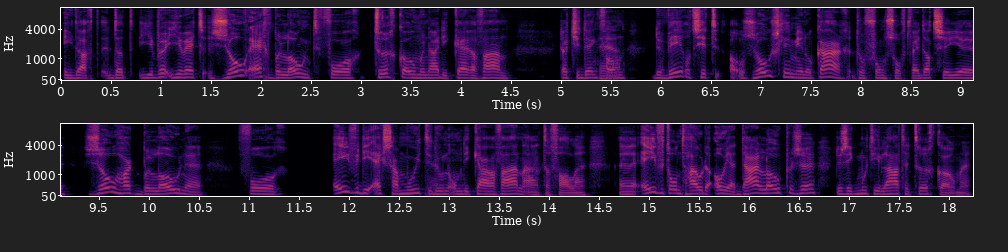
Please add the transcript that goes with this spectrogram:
Ik dacht, dat je, je werd zo erg beloond voor terugkomen naar die karavaan. Dat je denkt ja. van, de wereld zit al zo slim in elkaar door From Software. Dat ze je zo hard belonen voor even die extra moeite ja. doen om die karavaan aan te vallen. Uh, even te onthouden, oh ja, daar lopen ze, dus ik moet hier later terugkomen. En,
